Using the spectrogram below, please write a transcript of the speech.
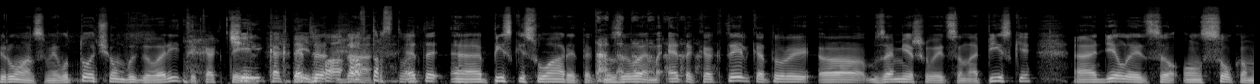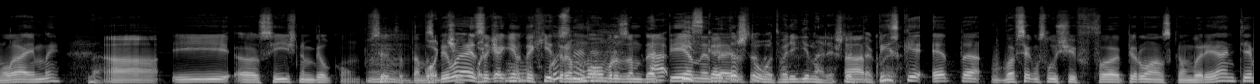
перуанцами. Вот то, о чем вы говорите, коктейль. Коктейль. Это, Типа да, авторство. Это э, писки суары, так называемый. это коктейль, который э, замешивается на писке, э, делается он соком лаймы а, и э, с яичным белком. Все это там Очень, взбивается очень. каким-то Ну, хитрым вкусно, да? образом до а пены. писка да, это что вот в оригинале? Что А, это такое? Писки это, во всяком случае, в перуанском варианте,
